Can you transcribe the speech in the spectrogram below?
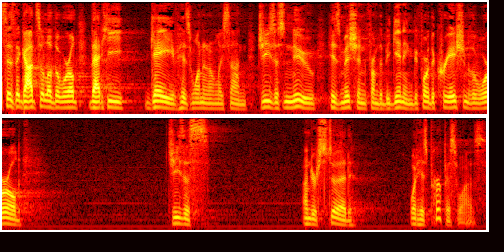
says that God so loved the world that he gave his one and only son. Jesus knew his mission from the beginning, before the creation of the world. Jesus understood what his purpose was.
